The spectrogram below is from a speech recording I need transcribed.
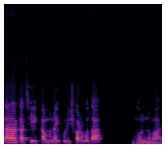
তারার কাছে এই কামনাই করি সর্বদা। ধন্যবাদ।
